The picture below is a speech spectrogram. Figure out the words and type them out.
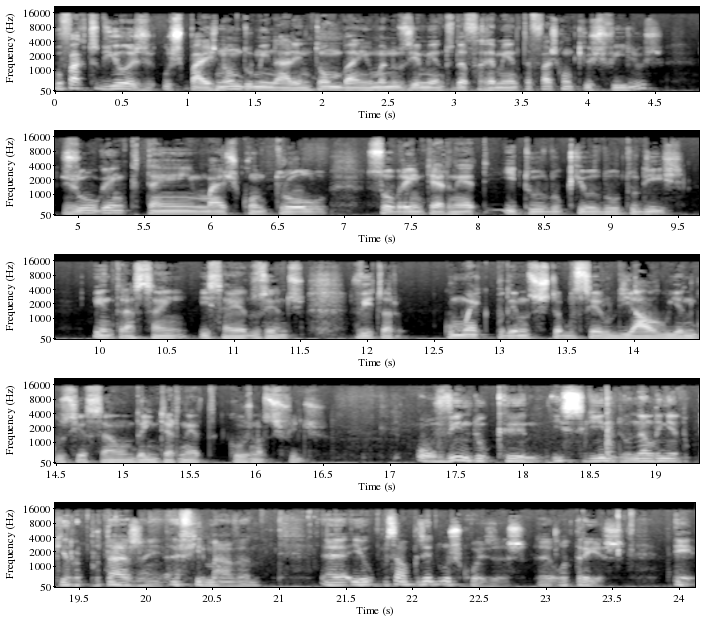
O facto de hoje os pais não dominarem tão bem o manuseamento da ferramenta faz com que os filhos julguem que têm mais controlo sobre a internet e tudo o que o adulto diz entra a 100 e sai a 200. Vítor, como é que podemos estabelecer o diálogo e a negociação da internet com os nossos filhos? ouvindo que e seguindo na linha do que a reportagem afirmava, eh, eu começava a dizer duas coisas, eh, ou três. É,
